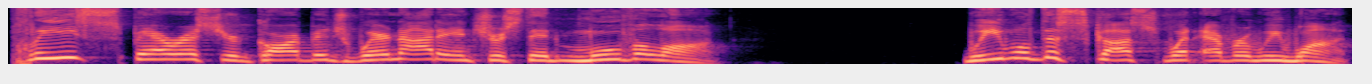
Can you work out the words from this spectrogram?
Please spare us your garbage. We're not interested. Move along. We will discuss whatever we want.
